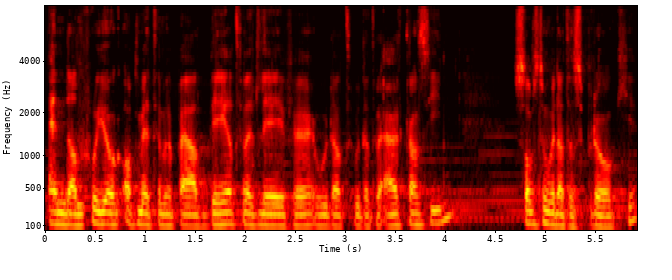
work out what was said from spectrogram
En dan groei je ook op met een bepaald beeld van het leven, hoe dat, hoe dat eruit kan zien. Soms noemen we dat een sprookje.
